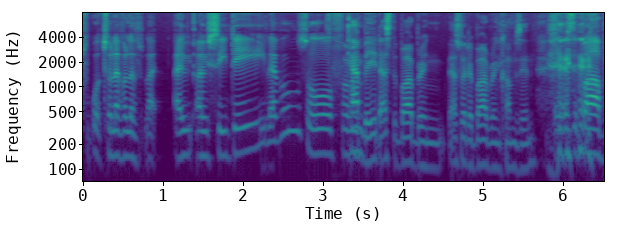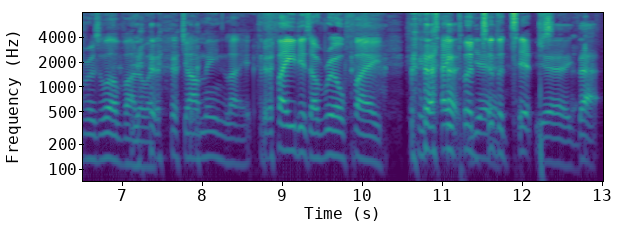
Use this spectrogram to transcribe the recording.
to, what to a level of like o- OCD levels, or from can be. That's the barbering. That's where the barbering comes in. It's a barber as well, by the way. Do you know what I mean? Like the fade is a real fade, tapered to the tips. Yeah, that.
